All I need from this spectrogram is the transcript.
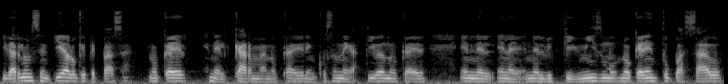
y darle un sentido a lo que te pasa. No caer en el karma, no caer en cosas negativas, no caer en el, en, el victimismo, no caer en tu pasado.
